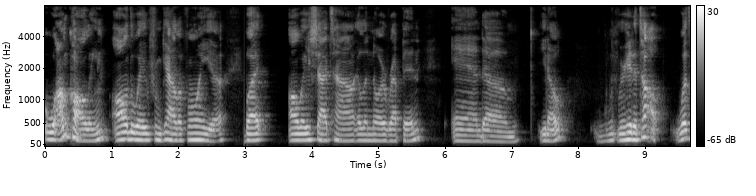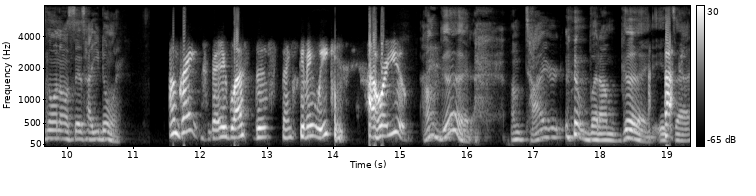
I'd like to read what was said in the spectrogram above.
who I'm calling all the way from California, but always Chi Town, Illinois repping, and um, you know, we're here to talk. What's going on, sis? How you doing? I'm great. Very blessed this Thanksgiving week. How are you? I'm good. I'm tired, but I'm good. It's uh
